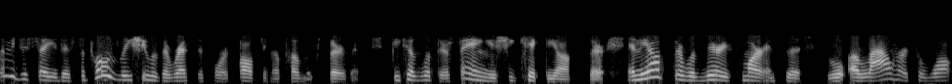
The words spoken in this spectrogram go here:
let me just say this. Supposedly she was arrested for assaulting a public servant because what they're saying is she kicked the officer. And the officer was very smart and to allow her to walk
